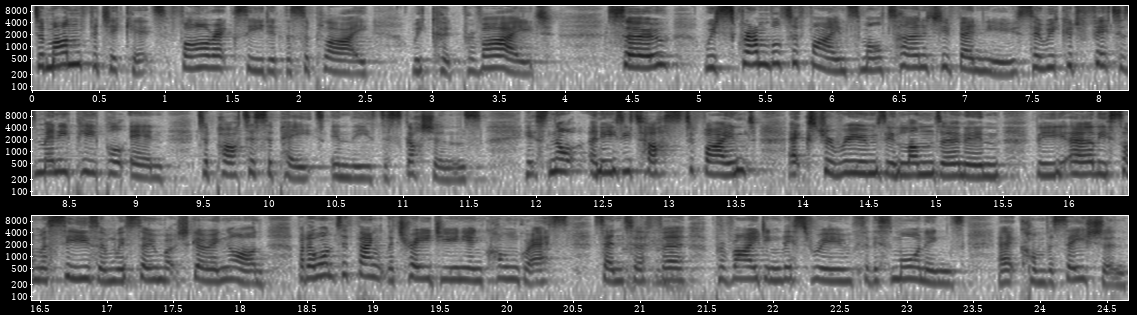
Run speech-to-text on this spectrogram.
demand for tickets far exceeded the supply we could provide. So we scrambled to find some alternative venues so we could fit as many people in to participate in these discussions. It's not an easy task to find extra rooms in London in the early summer season with so much going on, but I want to thank the Trade Union Congress Centre for providing this room for this morning's uh, conversation.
